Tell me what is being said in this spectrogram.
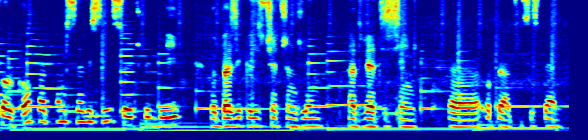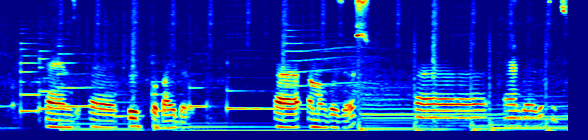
called core platform services. So it will be uh, basically search engine advertising uh, operating system and uh, cloud provider uh, among others. And that's it.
